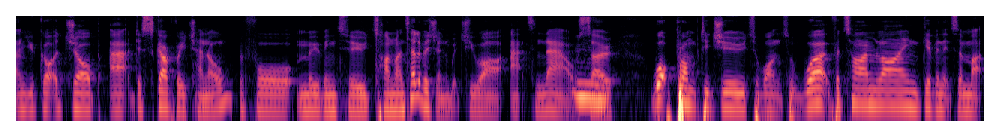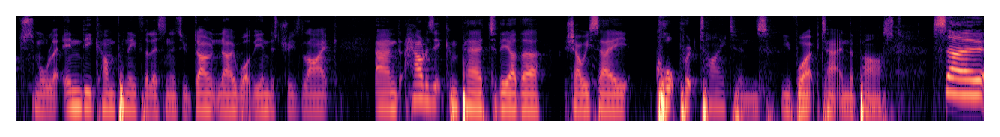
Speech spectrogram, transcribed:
and you got a job at Discovery Channel before moving to Timeline Television, which you are at now. Mm. So, what prompted you to want to work for Timeline, given it's a much smaller indie company for the listeners who don't know what the industry's like? And how does it compare to the other, shall we say, corporate titans you've worked at in the past? So,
